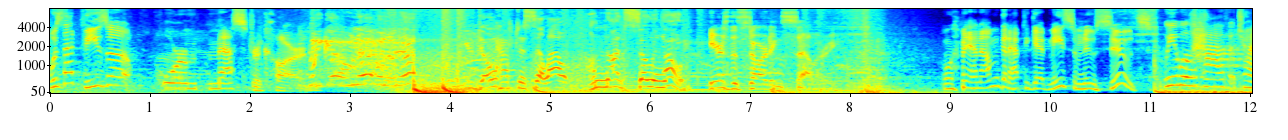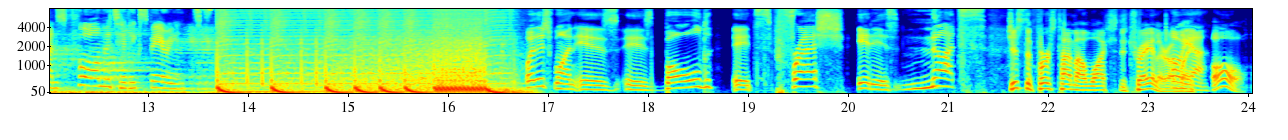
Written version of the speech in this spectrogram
Was that Visa or MasterCard? We go level up! You don't have to sell out. I'm not selling out. Here's the starting salary. Well, man, I'm gonna have to get me some new suits. We will have a transformative experience. Well, this one is is bold. It's fresh. It is nuts. Just the first time I watched the trailer, I'm Oh, like, yeah. oh,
